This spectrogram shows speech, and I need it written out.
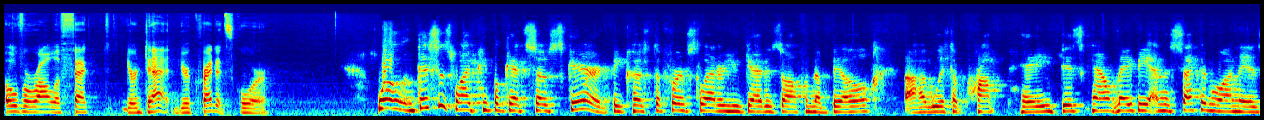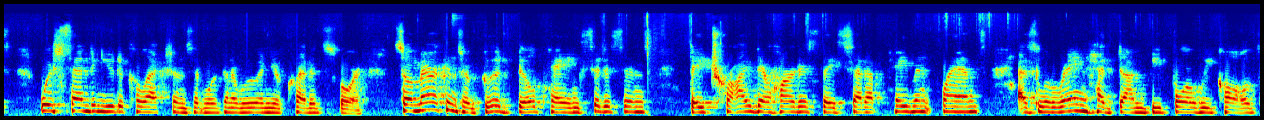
overall affect your debt, your credit score? Well, this is why people get so scared because the first letter you get is often a bill uh, with a prompt pay discount, maybe. And the second one is we're sending you to collections and we're going to ruin your credit score. So Americans are good bill paying citizens. They try their hardest. They set up payment plans, as Lorraine had done before we called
